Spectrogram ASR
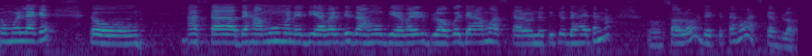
সময় লাগে। তো আজকে দেখামু মানে বিয়াবাড়ি যে যামু বিয়াবাড়ির ব্লগও দেখামু, আজকে আর অন্য কিছু দেখাইতাম না। তো চলো দেখতে থাকো আজকের ব্লগ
